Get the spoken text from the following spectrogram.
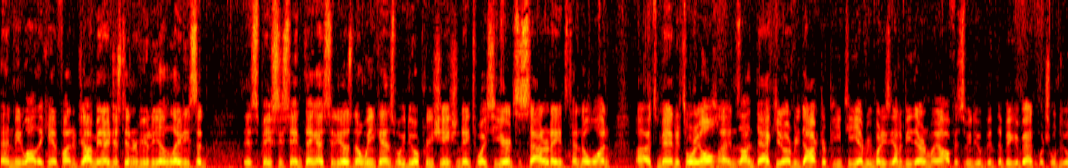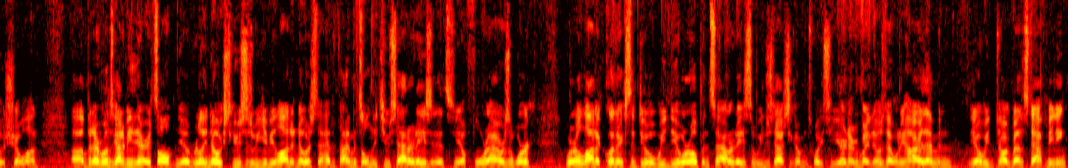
and meanwhile they can't find a job. I mean, I just interviewed a young lady said it's basically the same thing. I said, you know, there's no weekends, but we do appreciation day twice a year. It's a Saturday. It's ten to one. Uh, it's mandatory. All hands on deck. You know, every doctor, PT, everybody's got to be there in my office. We do a bit, the big event, which we'll do a show on. Uh, but everyone's got to be there. It's all you know, really no excuses. We give you a lot of notice ahead of time. It's only two Saturdays, and it's you know four hours of work. Where a lot of clinics that do what we do are open Saturdays, so we just you come in twice a year, and everybody knows that when we hire them. And you know, we talk about the staff meeting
